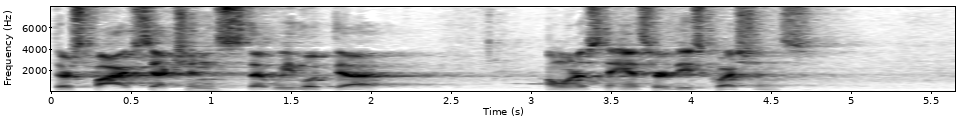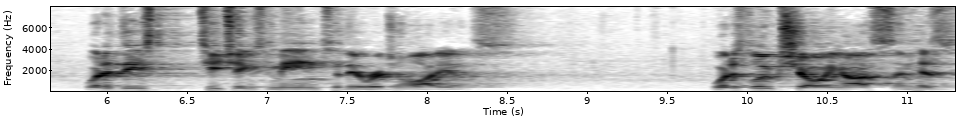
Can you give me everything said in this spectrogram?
There's five sections that we looked at. I want us to answer these questions. What did these teachings mean to the original audience? What is Luke showing us in his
